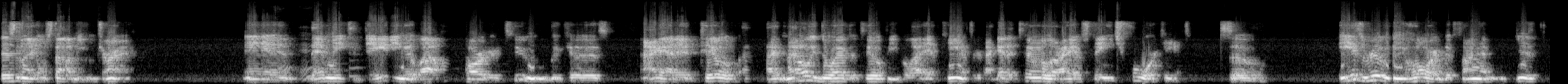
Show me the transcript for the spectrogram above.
that's not gonna stop me from trying. And that makes dating a lot harder too because I gotta tell. I, not only do I have to tell people I have cancer, I gotta tell her I have stage four cancer. So it's really hard to find just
